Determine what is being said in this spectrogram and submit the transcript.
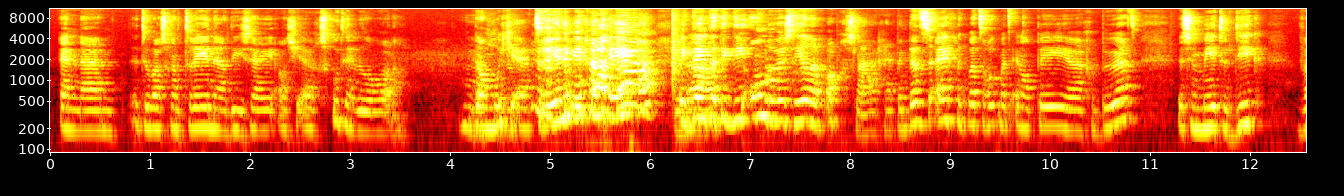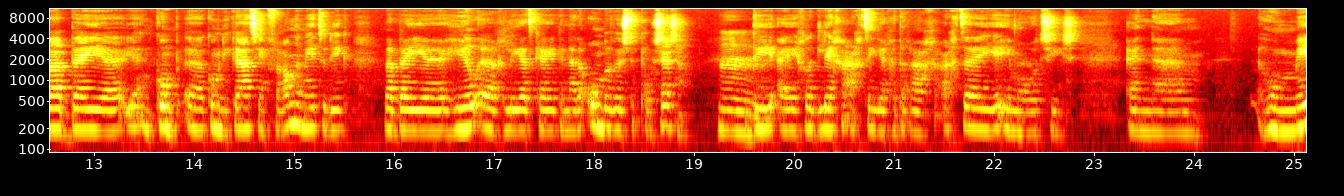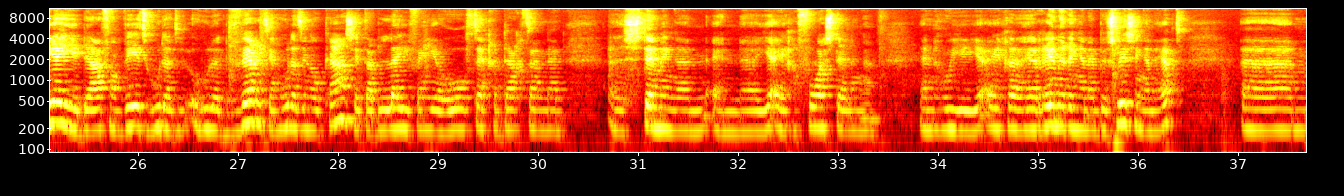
En ehm, toen was er een trainer die zei, als je ergens goed in wil worden, dan moet je er training in gaan geven. Ik denk dat ik die onbewust heel erg opgeslagen heb. En dat is eigenlijk wat er ook met NLP eh, gebeurt. Is een methodiek waarbij je, een eh, communicatie- en verandermethodiek, waarbij je heel erg leert kijken naar de onbewuste processen. Hmm. Die eigenlijk liggen achter je gedrag, achter je emoties. En ehm, hoe meer je daarvan weet hoe dat, hoe dat werkt en hoe dat in elkaar zit, dat leven en je hoofd en gedachten en eh, stemmingen en eh, je eigen voorstellingen. En hoe je je eigen herinneringen en beslissingen hebt. ehm,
